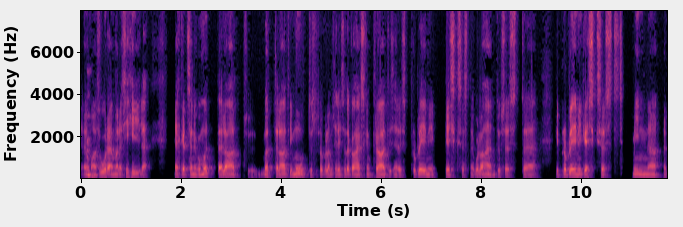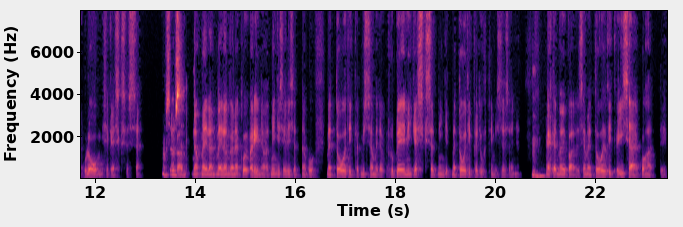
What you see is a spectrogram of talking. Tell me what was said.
oma mhm. suuremale sihile. ehk et see nagu mõttelaad, mõttelaadi muutus peab olema selline sada kaheksakümmend kraadi sellest probleemi kesksest nagu lahendusest. probleemi kesksest minna nagu loomise kesksesse aga noh, meil on, meil on ka nagu erinevad mingi sellised nagu metoodikad, mis on, ma ei tea, probleemikesksed mingid metoodikad juhtimises on ju mm -hmm.. ehk et me juba see metoodika ise kohati,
